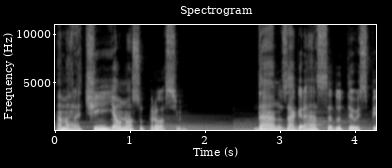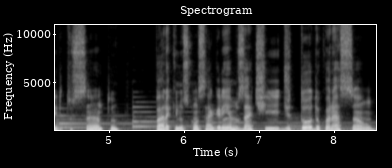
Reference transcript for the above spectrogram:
amar a ti e ao nosso próximo. Dá-nos a graça do teu Espírito Santo para que nos consagremos a ti de todo o coração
